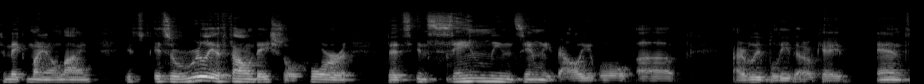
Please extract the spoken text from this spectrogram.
to make money online, it's it's a really a foundational core that's insanely, insanely valuable. Uh, I really believe that, okay? And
